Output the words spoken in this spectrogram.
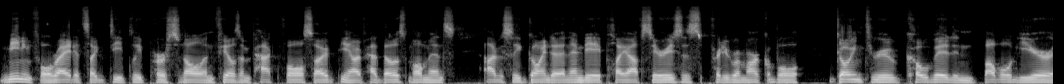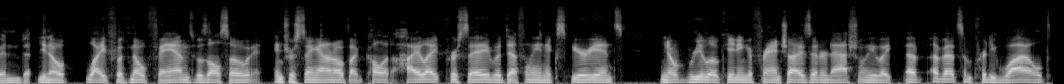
meaningful, right? It's like deeply personal and feels impactful. So, I, you know, I've had those moments. Obviously, going to an NBA playoff series is pretty remarkable going through COVID and bubble year and, you know, life with no fans was also interesting. I don't know if I'd call it a highlight per se, but definitely an experience. You know, relocating a franchise internationally, like I've, I've had some pretty wild,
